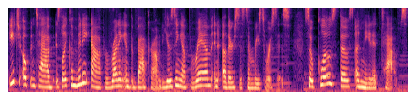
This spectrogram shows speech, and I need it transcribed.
Each open tab is like a mini app running in the background using up RAM and other system resources. So close those unneeded tabs.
